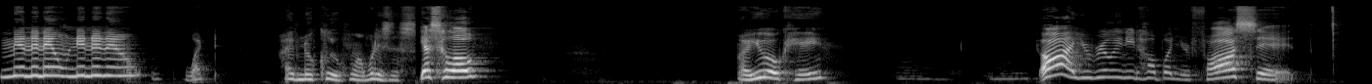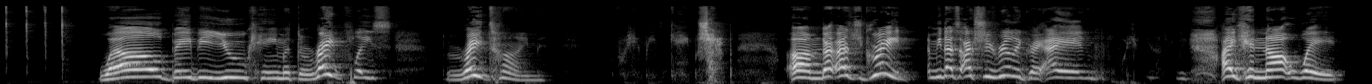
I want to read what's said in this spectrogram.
No, no, no, no, no, no. What? I have no clue. Hold on, what is this? Yes, hello? Are you okay? Ah, you really need help on your faucet. Well, baby, you came at the right place, the right time. Shut up. Um, that, that's great. I mean, that's actually really great. I, I cannot wait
